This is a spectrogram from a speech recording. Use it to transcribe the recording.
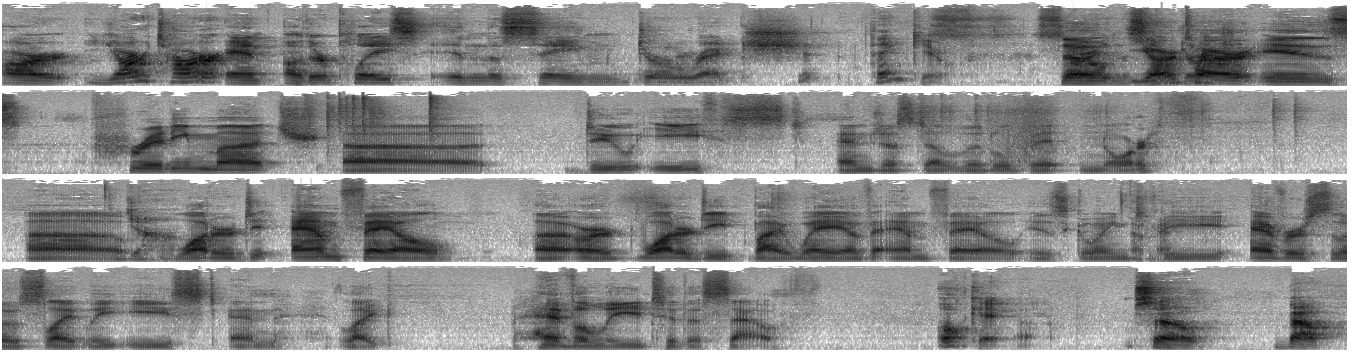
Are Yartar and other place in the same direction? Thank you. So in the same Yartar is pretty much uh, due east and just a little bit north. Uh, Yeah. Water Amphail, uh, or Waterdeep by way of Amphail, is going to Okay. be ever so slightly east and like heavily to the south. Okay. So, about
